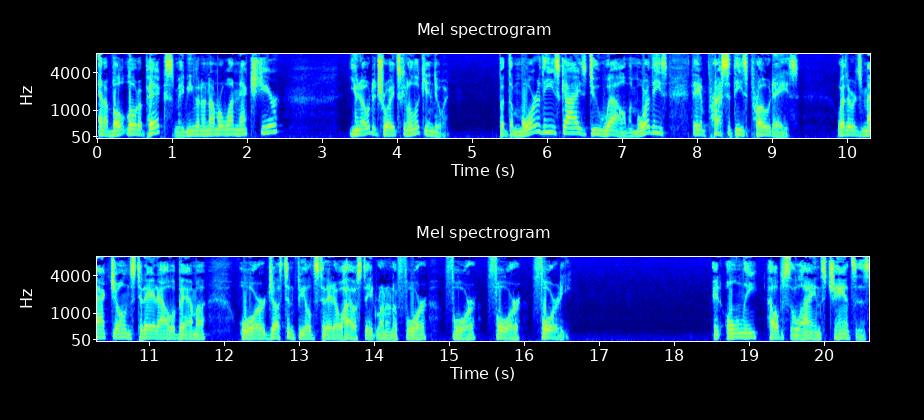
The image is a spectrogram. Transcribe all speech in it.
and a boatload of picks, maybe even a number one next year, you know Detroit's going to look into it. But the more these guys do well, the more these they impress at these pro days, whether it's Mac Jones today at Alabama or Justin Fields today at Ohio State running a 4 4 4 40. It only helps the Lions' chances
